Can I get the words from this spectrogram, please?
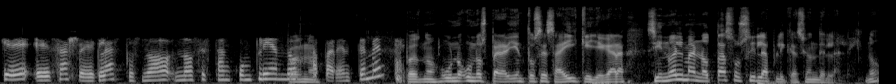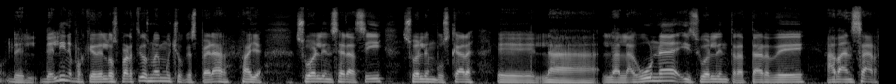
que esas reglas pues no no se están cumpliendo pues aparentemente. Pues no, uno, uno esperaría entonces ahí que llegara, si no el manotazo, sí la aplicación de la ley, ¿no? Del, del INE, porque de los partidos no hay mucho que esperar. Vaya, suelen ser así, suelen buscar eh, la, la laguna y suelen tratar de avanzar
